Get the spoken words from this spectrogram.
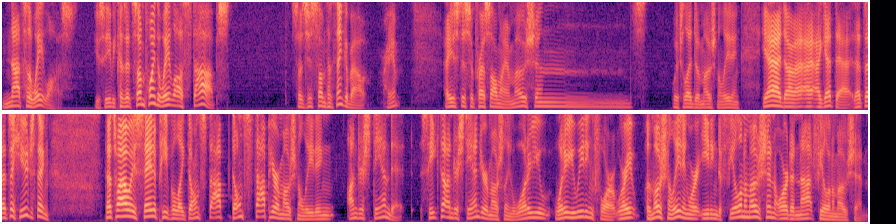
not to the weight loss. You see, because at some point the weight loss stops. So it's just something to think about, right? I used to suppress all my emotions, which led to emotional eating. Yeah, Don, I, I get that. That's that's a huge thing. That's why I always say to people, like, don't stop, don't stop your emotional eating understand it seek to understand your emotional eating. What are you what are you eating for? We're emotional eating, we're eating to feel an emotion or to not feel an emotion.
